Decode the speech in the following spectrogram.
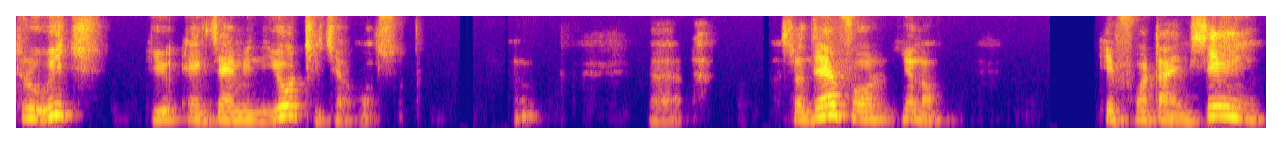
through which you examine your teacher also. Uh, so therefore, you know, if what I'm saying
